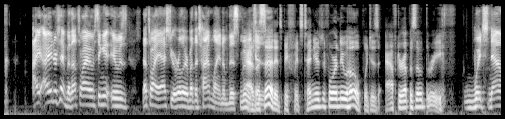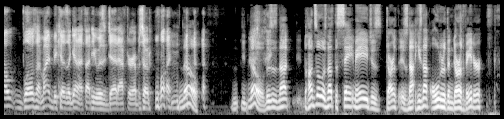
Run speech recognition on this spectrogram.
I, I understand, but that's why I was thinking it was. That's why I asked you earlier about the timeline of this movie. As I said, it's bef- it's ten years before A New Hope, which is after Episode Three. which now blows my mind because again, I thought he was dead after Episode One. No. No, this is not Han Solo is not the same age as Darth is not he's not older than Darth Vader.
